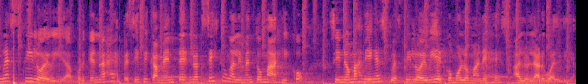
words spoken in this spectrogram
un estilo de vida, porque no es específicamente, no existe un alimento mágico, sino más bien es tu estilo de vida y cómo lo manejes a lo largo del día.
